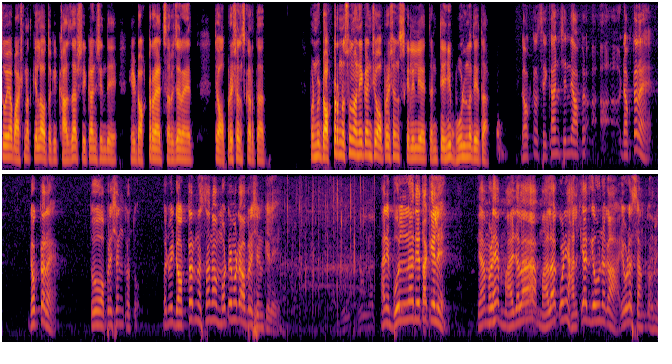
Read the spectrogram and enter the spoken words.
जो या भाषणात केला होता की खासदार श्रीकांत शिंदे हे डॉक्टर आहेत सर्जन आहेत ते ऑपरेशन्स करतात. पण मी डॉक्टर नसून अनेकांची ऑपरेशन्स केलेली आहेत आणि तेही भूल न देता. डॉक्टर श्रीकांत शिंदे ऑप डॉक्टर आहे. डॉक्टर आहे. तो ऑपरेशन करतो. पण मी डॉक्टर नसताना मोठे मोठे ऑपरेशन केले. आणि भूल न देता केले. त्यामुळे माझ्याला मला कोणी हलक्यात घेऊ नका एवढंच सांगतो मी.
